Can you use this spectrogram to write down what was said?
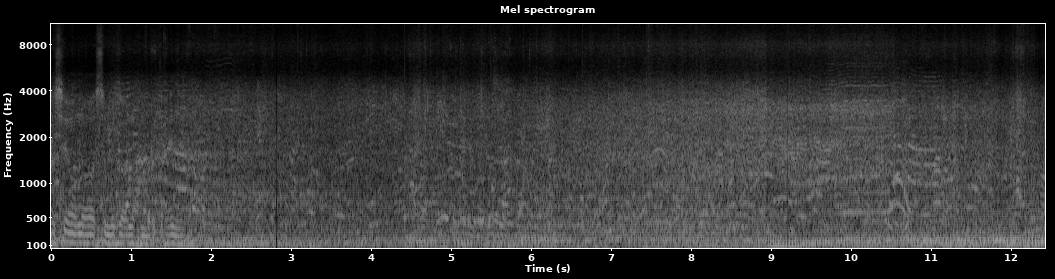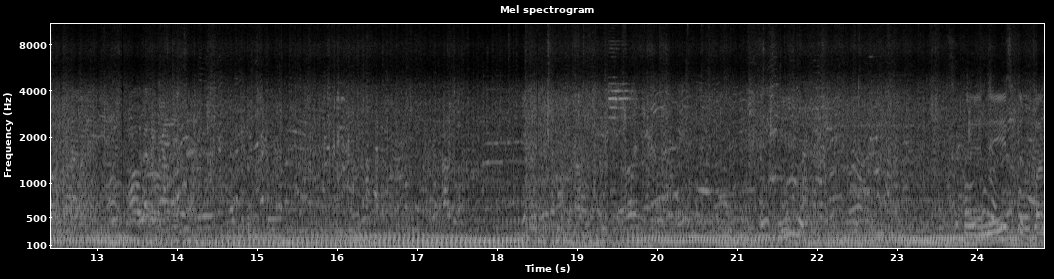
Masya Allah, semoga Allah memberkahinya. Ini depan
